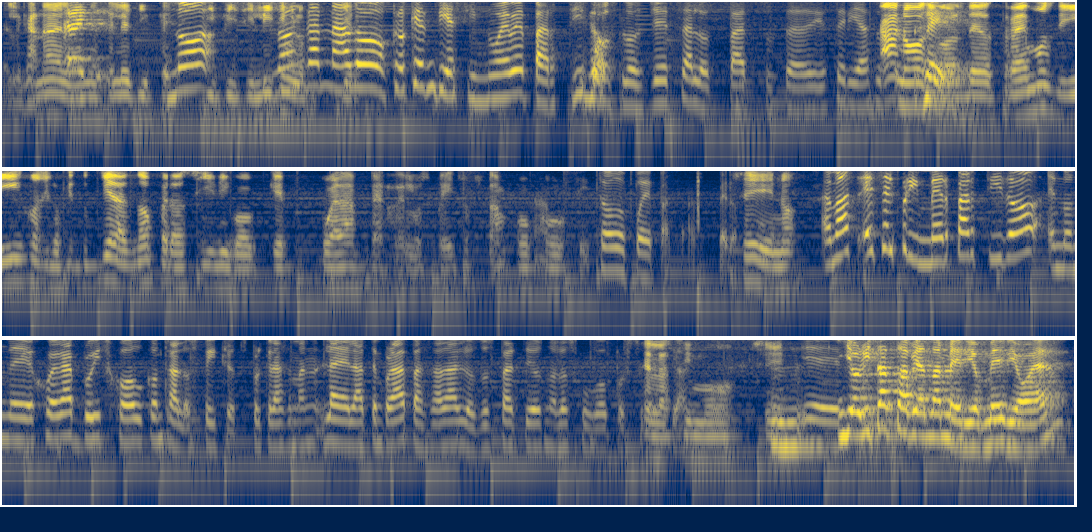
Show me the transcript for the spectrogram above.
el ganar en la Ay, NFL es difícil, no, dificilísimo. No han ganado, creo que en 19 partidos los Jets a los Pats, o sea, sería Ah, no, Sí. digo, los traemos de hijos y lo que tú quieras, ¿no? Pero sí, digo, que puedan perder los Patriots tampoco. sí, todo puede pasar, pero... Sí, no. Además, es el primer partido en donde juega Bruce Hall contra los Patriots, porque la semana, la, la temporada pasada los dos partidos no los jugó por su Se lastimó. Sí. Mm. Eh, Y ahorita todavía anda medio, medio, ¿eh?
